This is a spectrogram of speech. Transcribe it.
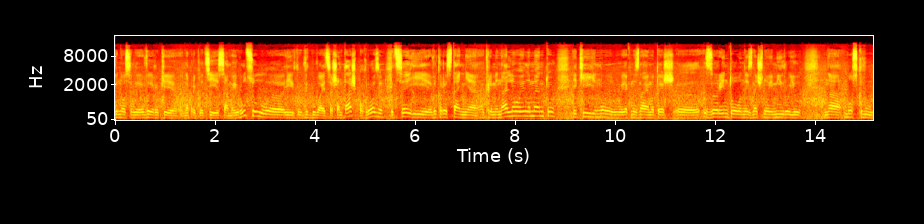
виносили вироки, наприклад, цієї самої Гуцул, е, і відбувається шантаж, погрози. Це і використання кримінального елементу, який, ну як ми знаємо, теж е, зорієнтований значною мірою на Москву.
